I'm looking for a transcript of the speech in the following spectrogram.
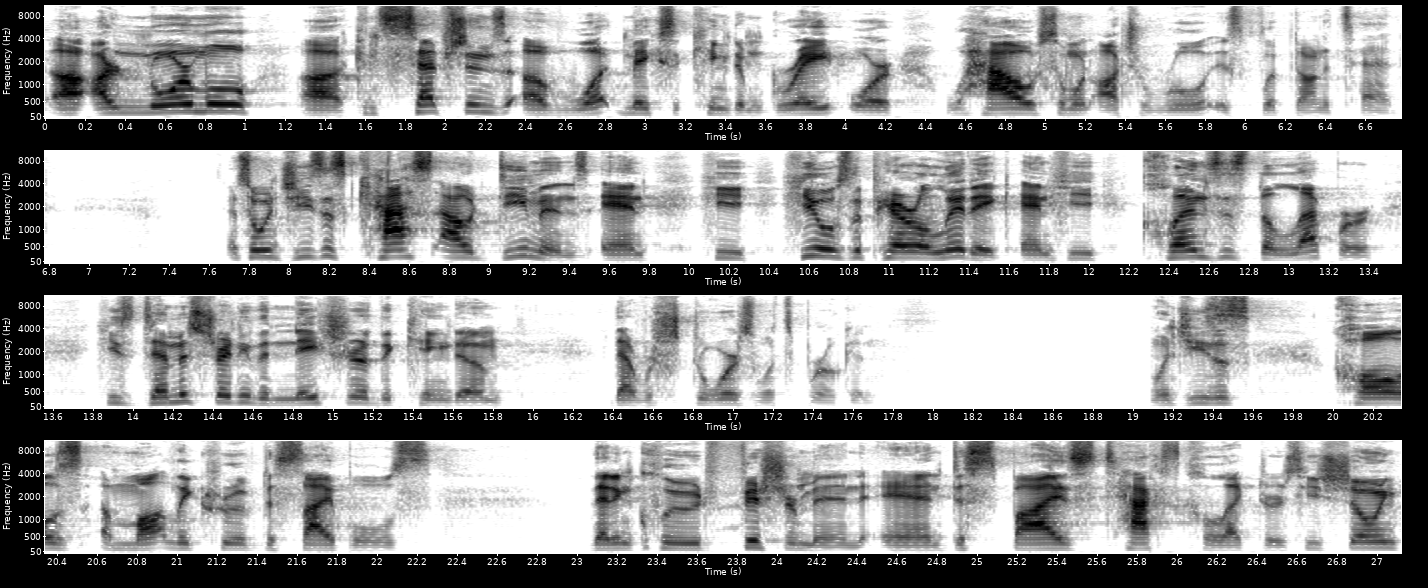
uh, our normal uh, conceptions of what makes a kingdom great or how someone ought to rule is flipped on its head. And so when Jesus casts out demons and he heals the paralytic and he cleanses the leper, he's demonstrating the nature of the kingdom that restores what's broken. When Jesus calls a motley crew of disciples that include fishermen and despised tax collectors. He's showing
